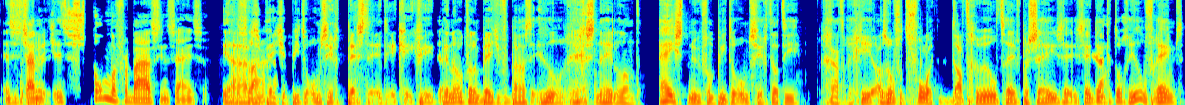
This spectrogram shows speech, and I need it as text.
En ze beetje- in stomme verbazing zijn ze. Ja, dat is een beetje Pieter Omzicht pesten. Ik, ik, ik, ik ben ook wel een beetje verbaasd. Heel rechts Nederland eist nu van Pieter Omzicht dat hij gaat regeren. Alsof het volk dat gewild heeft per se. Zij, zij denken toch heel vreemd.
